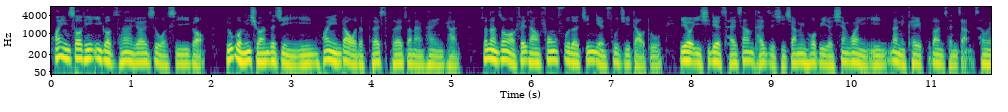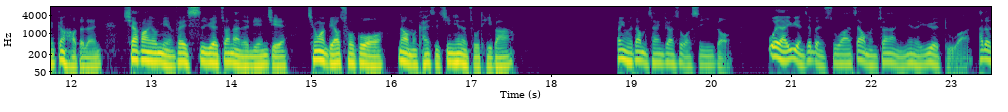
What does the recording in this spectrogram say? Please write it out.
欢迎收听 Eagle 的成长交易室，我是 Eagle。如果你喜欢这期影音，欢迎到我的 Plus Play 专栏看一看。专栏中有非常丰富的经典书籍导读，也有一系列财商、台子及加密货币的相关影音，让你可以不断成长，成为更好的人。下方有免费试阅专栏的连结，千万不要错过哦。那我们开始今天的主题吧。欢迎回到我们财商教室，我是 Eagle。未来预言这本书啊，在我们专栏里面的阅读啊，它的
